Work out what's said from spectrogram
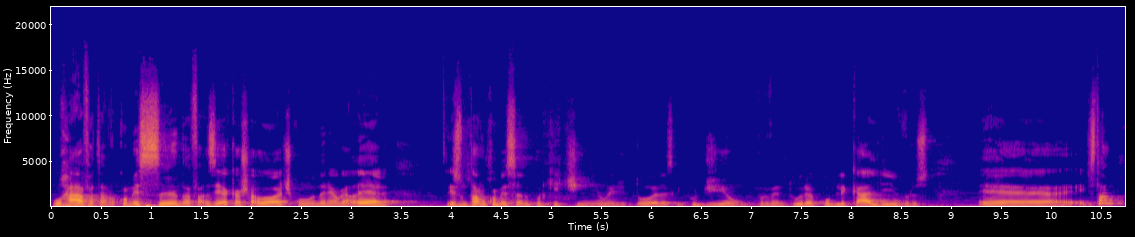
o Rafa estava começando a fazer a cachalote com o Daniel Galera. Eles não estavam começando porque tinham editoras que podiam, porventura, publicar livros. É, eles estavam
